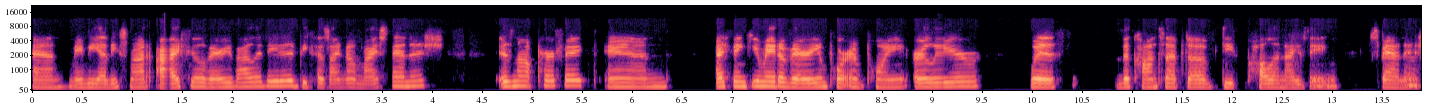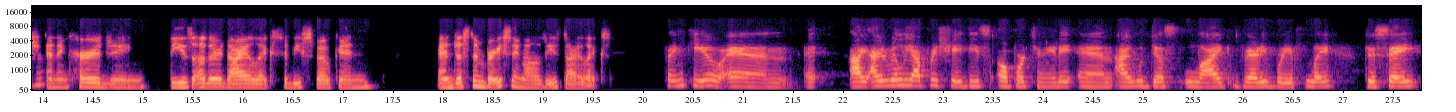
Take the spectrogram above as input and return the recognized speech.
and maybe Edysmar, I feel very validated because I know my Spanish is not perfect. And I think you made a very important point earlier with the concept of decolonizing Spanish mm-hmm. and encouraging these other dialects to be spoken and just embracing all of these dialects. Thank you. And I, I really appreciate this opportunity. And I would just like very briefly to say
